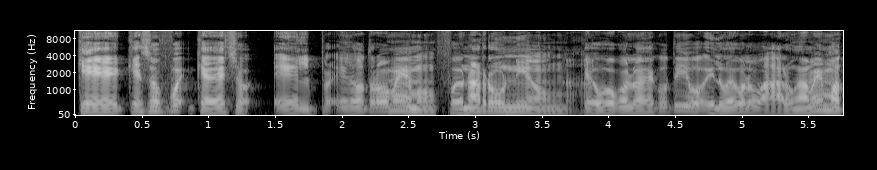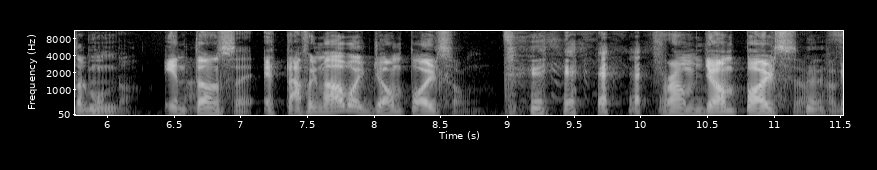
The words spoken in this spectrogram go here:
Que, que eso fue, que de hecho, el, el otro memo fue una reunión Ajá. que hubo con los ejecutivos y luego lo bajaron a memo a todo el mundo. Y entonces, está firmado por John Paulson. From John Paulson. ¿Ok?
